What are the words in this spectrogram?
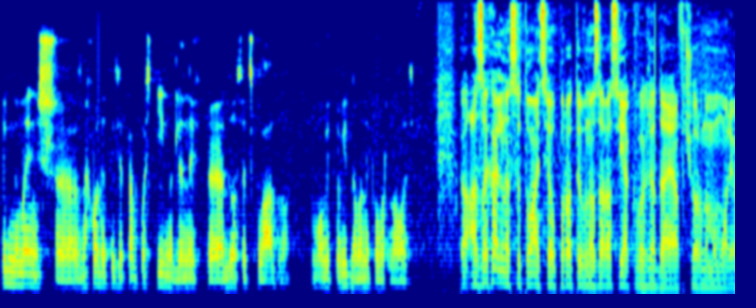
Тим не менш, е, знаходитися там постійно для них е, досить складно. Тому відповідно вони повернулися. А загальна ситуація оперативна зараз як виглядає в Чорному морі?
